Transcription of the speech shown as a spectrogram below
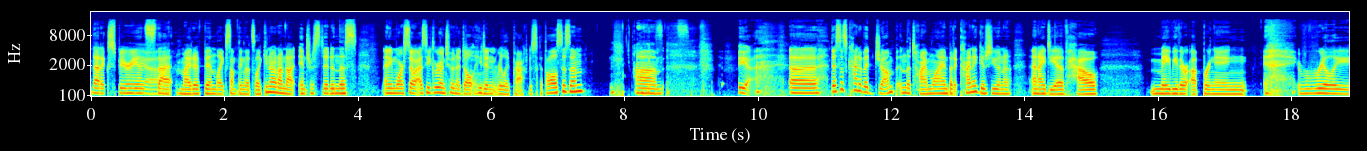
that experience Yeah. that might have been like something that's like you know what i'm not interested in this anymore. So as he grew into an adult he didn't really practice catholicism. Um yeah. uh this is kind of a jump in the timeline but it kind of gives you an, an idea of how maybe their upbringing really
